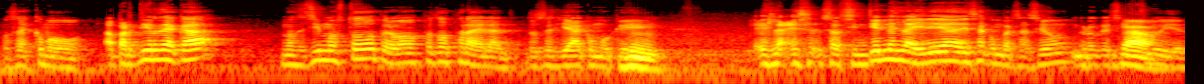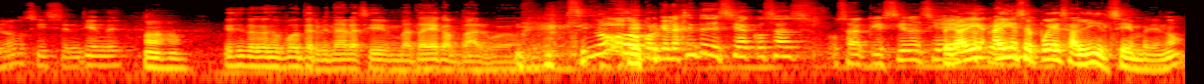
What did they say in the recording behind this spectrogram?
O sea, es como, a partir de acá nos decimos todo, pero vamos todos para adelante. Entonces ya como que... Mm. Es la, es- o sea, si entiendes la idea de esa conversación, creo que sí Claro. influye, ¿no? Sí se entiende. Ajá. Yo siento que eso puede terminar así en batalla campal, weón. No, porque la gente decía cosas, o sea, que sí eran ciertas. Pero alguien, alguien se que- puede salir siempre, ¿no?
